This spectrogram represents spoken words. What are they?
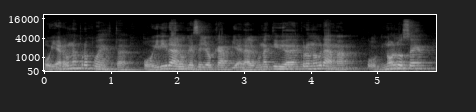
hoy hará una propuesta, o dirá algo, que sé yo, cambiará alguna actividad del cronograma, o no lo sé.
